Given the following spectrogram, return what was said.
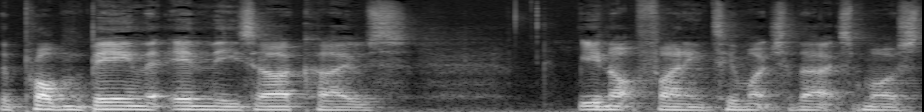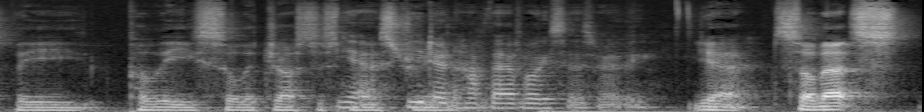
The problem being that in these archives, you're not finding too much of that. It's mostly the police or the justice yeah ministry. you don't have their voices really yeah. So that's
